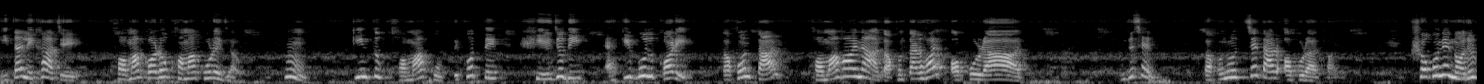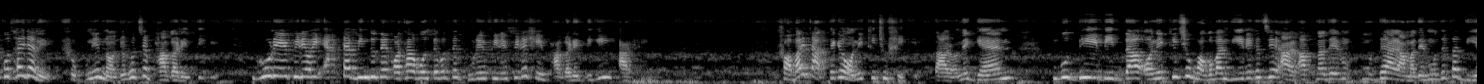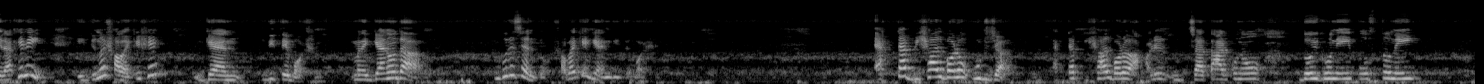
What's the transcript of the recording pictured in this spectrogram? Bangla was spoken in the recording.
গীতা লেখা আছে, ক্ষমা করো, ক্ষমা করে যাও। হুম, কিন্তু ক্ষমা করতে করতে সে যদি একই ভুল করে তখন তার ক্ষমা হয় না, তখন তার হয় অপরাধ। বুঝেছেন? তখন হচ্ছে তার অপরাধ হয়। শকুনের নজর কোথায় জানেন? শকুনের নজর হচ্ছে ভাগাড়ের দিকে। ঘুরে ফিরে ওই একটা বিন্দুতে কথা বলতে বলতে ঘুরে ফিরে ফিরে সেই ভাগাড়ের দিকেই আসে। সবাই তার থেকে অনেক কিছু শেখে। তার অনেক জ্ঞান, বুদ্ধি, বিদ্যা অনেক কিছু ভগবান দিয়ে রেখেছে আর আপনাদের মধ্যে আর আমাদের মধ্যে তা দিয়ে রাখেনি। এই জন্য সবাইকে সে জ্ঞান দিতে বসে। মানে জ্ঞানদা, বুঝেছেন তো? সবাইকে জ্ঞান দিতে বসে। একটা বিশাল বড় ঊর্জা একটা বিশাল বড় আকারের ঊর্জা তার কোনো দৈর্ঘ্য নেই, পোস্ত নেই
